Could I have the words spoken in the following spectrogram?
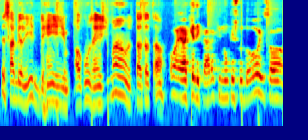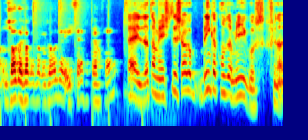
Você sabe ali range de alguns ranges de mãos, tal, tal, tal. Ou é aquele cara que nunca estudou e só joga, joga, joga, joga e ferro, ferro, ferro. É, exatamente. Você joga, brinca com os amigos, final,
